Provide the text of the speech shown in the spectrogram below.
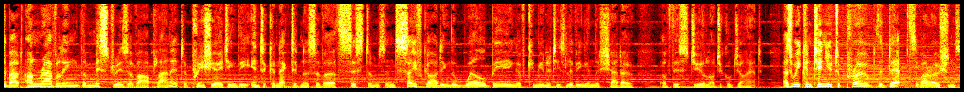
about unraveling the mysteries of our planet, appreciating the interconnectedness of Earth's systems, and safeguarding the well-being of communities living in the shadow of this geological giant. As we continue to probe the depths of our oceans,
